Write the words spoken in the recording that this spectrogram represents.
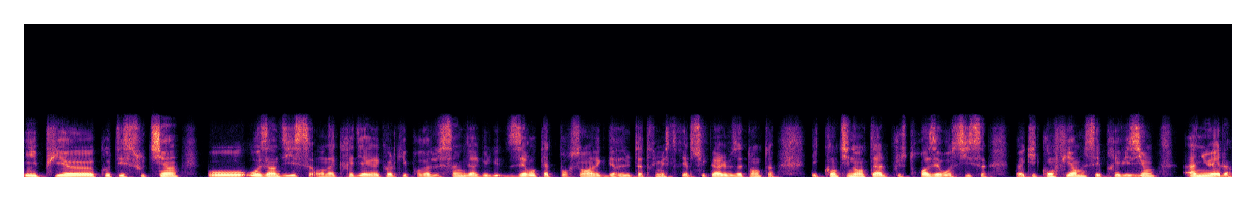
Et puis côté soutien aux, aux, indices, on a Crédit Agricole qui progresse de 5,04% avec des résultats trimestriels supérieurs aux attentes et Continental plus 3,06% qui confirme ses prévisions annuelles.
